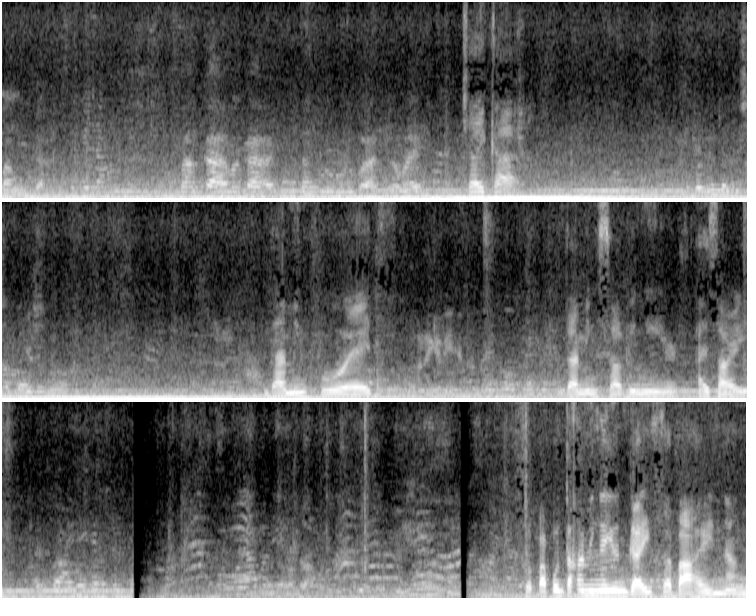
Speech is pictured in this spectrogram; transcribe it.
Mangga. Mangka, mangka. Nang luluban. Okay? Chai ka. Daming food. Daming souvenirs. Ay, sorry. So, papunta kami ngayon, guys, sa bahay ng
